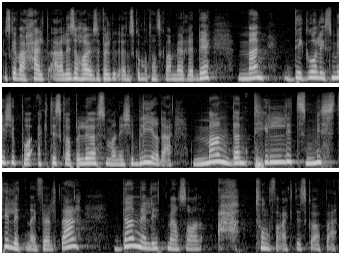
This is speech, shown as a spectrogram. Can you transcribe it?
nå skal jeg være helt ærlig, så har jeg selvfølgelig et ønske om at han skal være mer ryddig. Men det går liksom ikke på ekteskapet løs om man ikke blir det. Men den tillits-mistilliten jeg følte, den er litt mer sånn ah, tung for ekteskapet.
